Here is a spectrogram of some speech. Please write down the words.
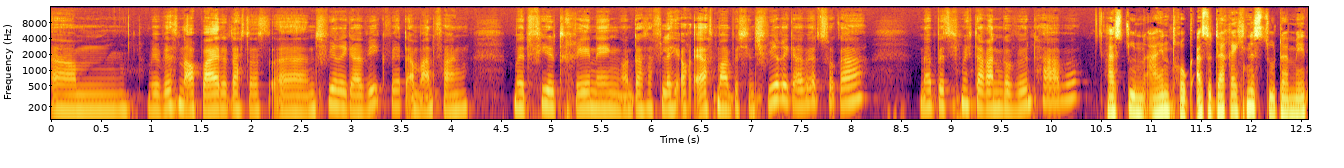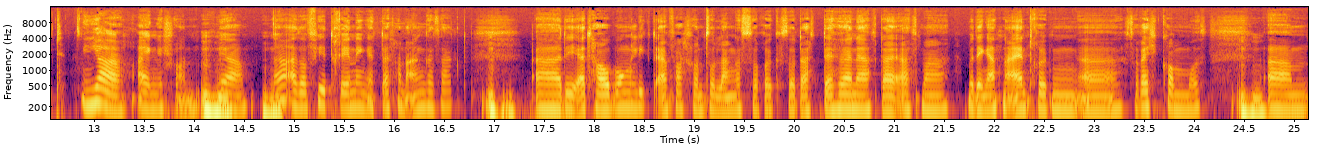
Ähm, wir wissen auch beide, dass das äh, ein schwieriger Weg wird am Anfang mit viel Training und dass er vielleicht auch erstmal ein bisschen schwieriger wird sogar ne, bis ich mich daran gewöhnt habe. Hast du einen Eindruck? Also da rechnest du damit? Ja, eigentlich schon. Mhm. Ja, mhm. Ne, also viel Training ist davon angesagt. Mhm. Äh, die Ertaubung liegt einfach schon so lange zurück, sodass der Hörnerv da erstmal mit den ganzen Eindrücken äh, zurechtkommen muss. Mhm. Ähm,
